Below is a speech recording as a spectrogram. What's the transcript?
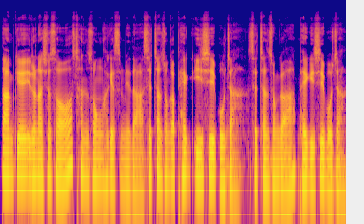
다 함께 일어나셔서 찬송하겠습니다. 새 찬송가 125장, 새 찬송가 125장,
